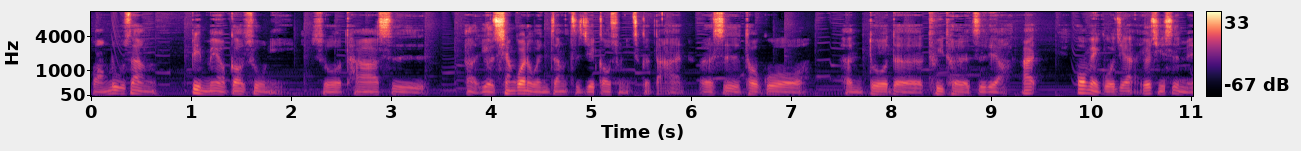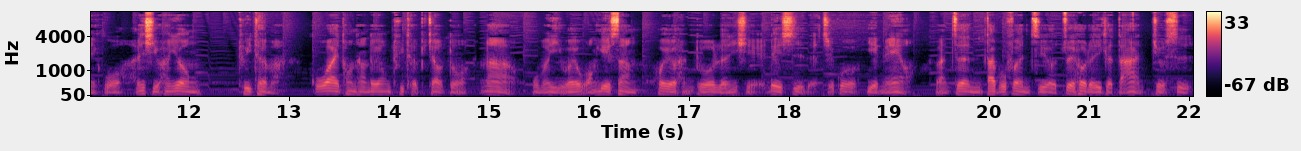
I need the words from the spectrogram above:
网络上并没有告诉你说它是呃有相关的文章直接告诉你这个答案，而是透过很多的推特的资料。啊，欧美国家尤其是美国很喜欢用推特嘛，国外通常都用推特比较多。那我们以为网页上会有很多人写类似的，结果也没有。反正大部分只有最后的一个答案，就是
